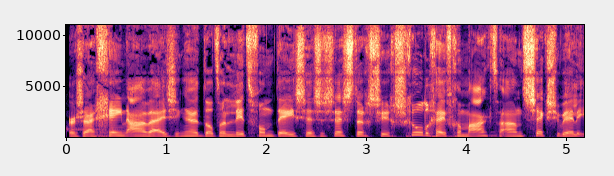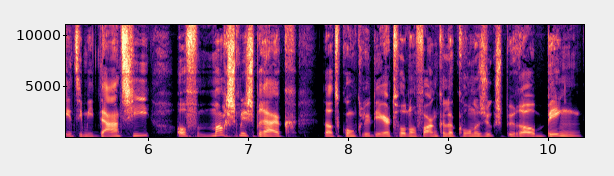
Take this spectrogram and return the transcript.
Er zijn geen aanwijzingen dat een lid van D66 zich schuldig heeft gemaakt aan seksuele intimidatie of machtsmisbruik. Dat concludeert onafhankelijk onderzoeksbureau Bing.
